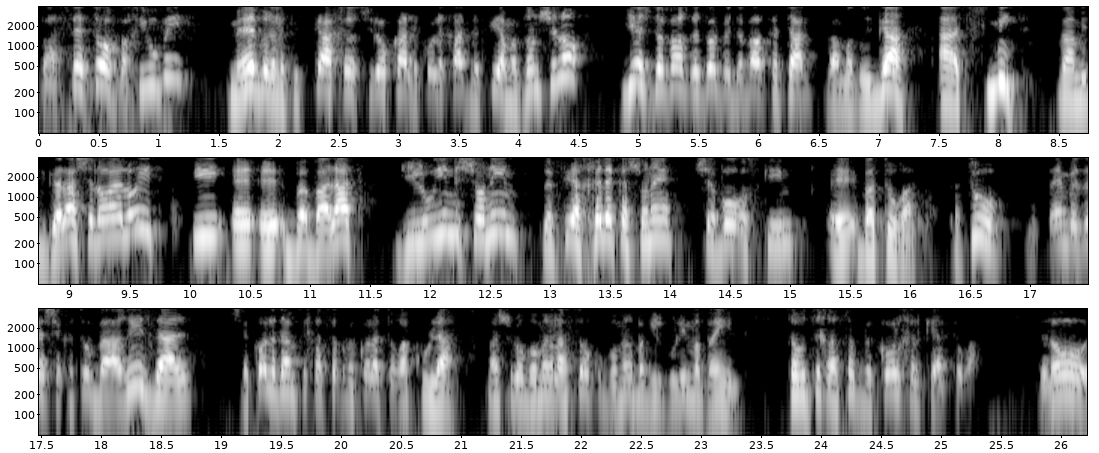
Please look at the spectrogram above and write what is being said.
בעשה טוב בחיובי מעבר לפסקה אחרת שלא קל לכל אחד לפי המזון שלו יש דבר גדול ודבר קטן והמדרגה העצמית והמתגלה של האור האלוהית היא אה, אה, בעלת גילויים שונים לפי החלק השונה שבו עוסקים אה, בתורה. כתוב נסיים בזה שכתוב בארי ז"ל שכל אדם צריך לעסוק בכל התורה כולה. מה שהוא לא גומר לעסוק הוא גומר בגלגולים הבאים. בסוף הוא צריך לעסוק בכל חלקי התורה. זה לא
